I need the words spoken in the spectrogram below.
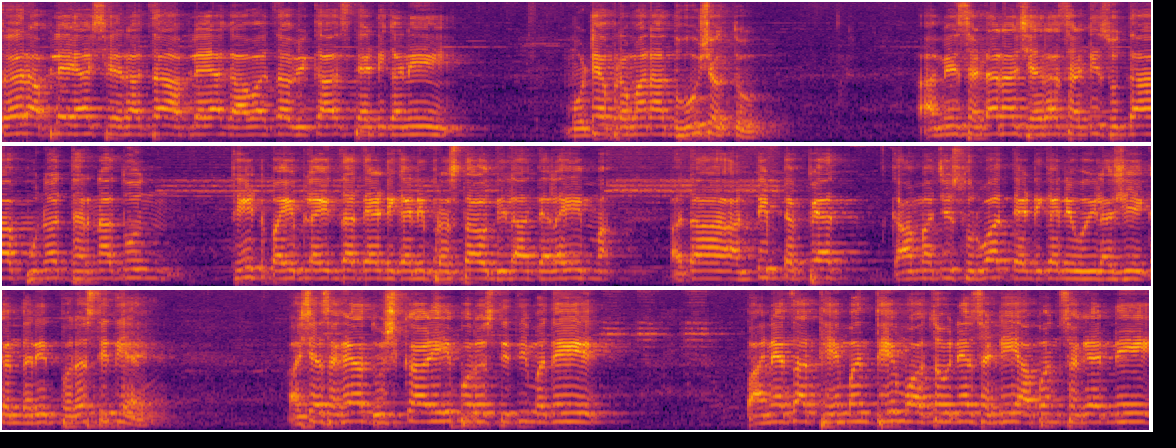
तर आपल्या या शहराचा आपल्या या गावाचा विकास त्या ठिकाणी मोठ्या प्रमाणात होऊ शकतो. आम्ही सटाणा शहरासाठी सुद्धा पुनत धरणातून थेट पाईपलाईनचा त्या ठिकाणी प्रस्ताव दिला. त्यालाही आता अंतिम टप्प्यात कामाची सुरुवात त्या ठिकाणी होईल अशी एकंदरीत परिस्थिती आहे. अशा सगळ्या दुष्काळी परिस्थितीमध्ये पाण्याचा थेंबन थेंब वाचवण्यासाठी आपण सगळ्यांनी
